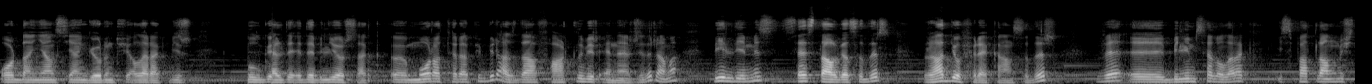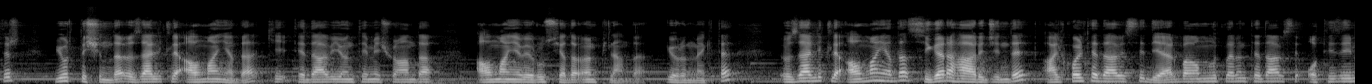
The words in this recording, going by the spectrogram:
oradan yansıyan görüntüyü alarak bir bulgu elde edebiliyorsak, e, moroterapi biraz daha farklı bir enerjidir ama bildiğimiz ses dalgasıdır, radyo frekansıdır ve e, bilimsel olarak ispatlanmıştır. Yurt dışında özellikle Almanya'da ki tedavi yöntemi şu anda Almanya ve Rusya'da ön planda görünmekte. Özellikle Almanya'da sigara haricinde alkol tedavisi, diğer bağımlılıkların tedavisi, otizm,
